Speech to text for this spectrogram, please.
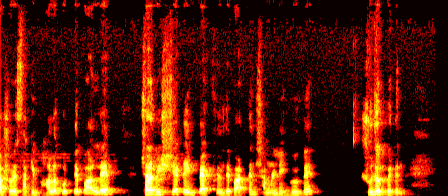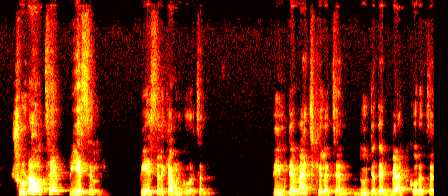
আসরে সাকিব ভালো করতে পারলে সারা বিশ্বে একটা ইম্প্যাক্ট ফেলতে পারতেন সামনে লিগগুলোতে সুযোগ পেতেন। শুরুটা হচ্ছে পিএসএল পিএসএল কেমন করেছেন? তিনটে ম্যাচ খেলেছেন, দুইটাতে ব্যাট করেছেন,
